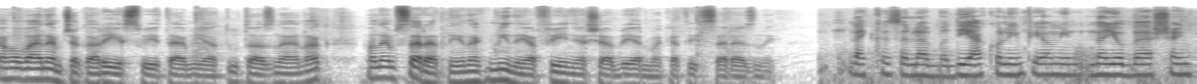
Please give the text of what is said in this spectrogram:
ahová nem csak a részvétel miatt utaznának, hanem szeretnének minél fényesebb érmeket is szerezni. Legközelebb a Diák Olimpia, ami nagyobb verseny,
